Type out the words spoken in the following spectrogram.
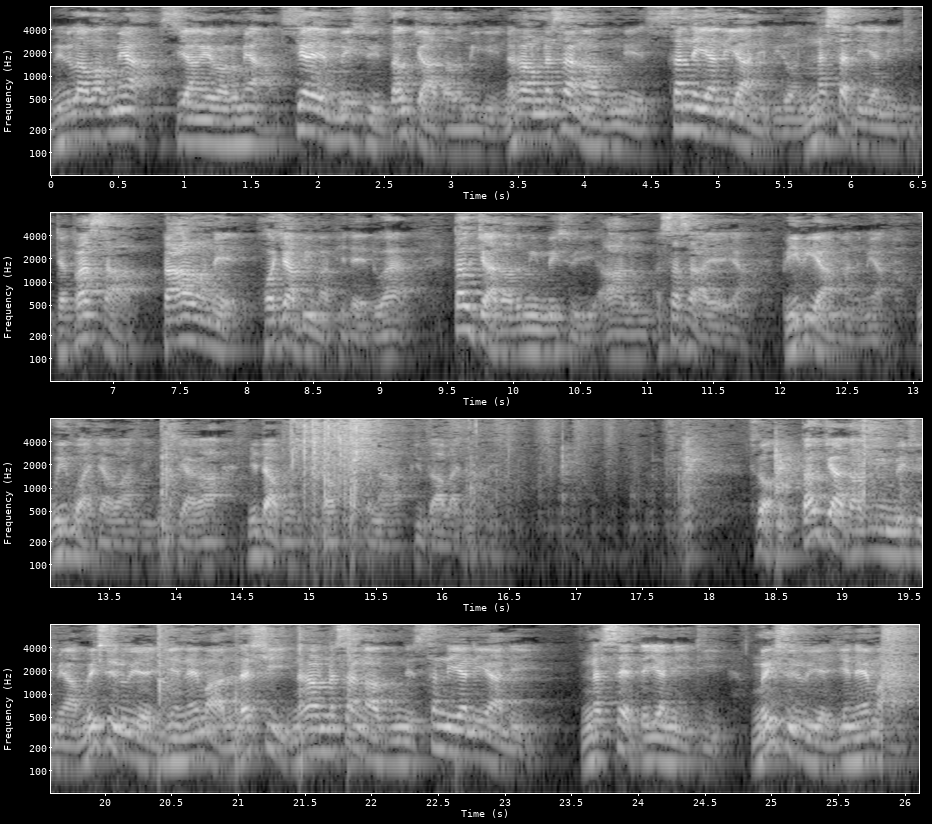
မင်္ဂလာပါခင်ဗျဆရာငယ်ပါခင်ဗျဆရာရဲ့မိတ်ဆွေတောက်ကြသားသမီးတွေ2025ခုနှစ်12ရက်နေ့ကနေပြီးတော့21ရက်နေ့ထိတပတ်စာတားတော့နဲ့ဟောကြားပေးမှာဖြစ်တဲ့အတွက်တောက်ကြသားသမီးမိတ်ဆွေတွေအားလုံးအဆက်ဆက်ရရဘေးပြာမှန်တယ်မြဝေးကွာကြပါစေလို့ဆရာကမေတ္တာပို့ဆုတောင်းပနာပြုသားလိုက်ပါတယ်ဆိုတော့တောက်ကြသားသမီးမိတ်ဆွေများမိတ်ဆွေတို့ရဲ့ယင်ထဲမှာလက်ရှိ2025ခုနှစ်12ရက်နေ့ကနေ21ရက်နေ့ထိမိတ်ဆွေတို့ရဲ့ယင်ထဲမှာတခုခုကို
